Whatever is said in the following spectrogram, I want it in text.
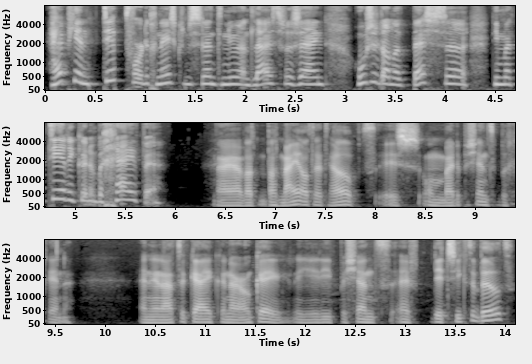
Heb je een tip voor de geneeskundestudenten die nu aan het luisteren zijn, hoe ze dan het beste die materie kunnen begrijpen? Nou ja, wat, wat mij altijd helpt, is om bij de patiënt te beginnen. En inderdaad te kijken naar, oké, die, die patiënt heeft dit ziektebeeld.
